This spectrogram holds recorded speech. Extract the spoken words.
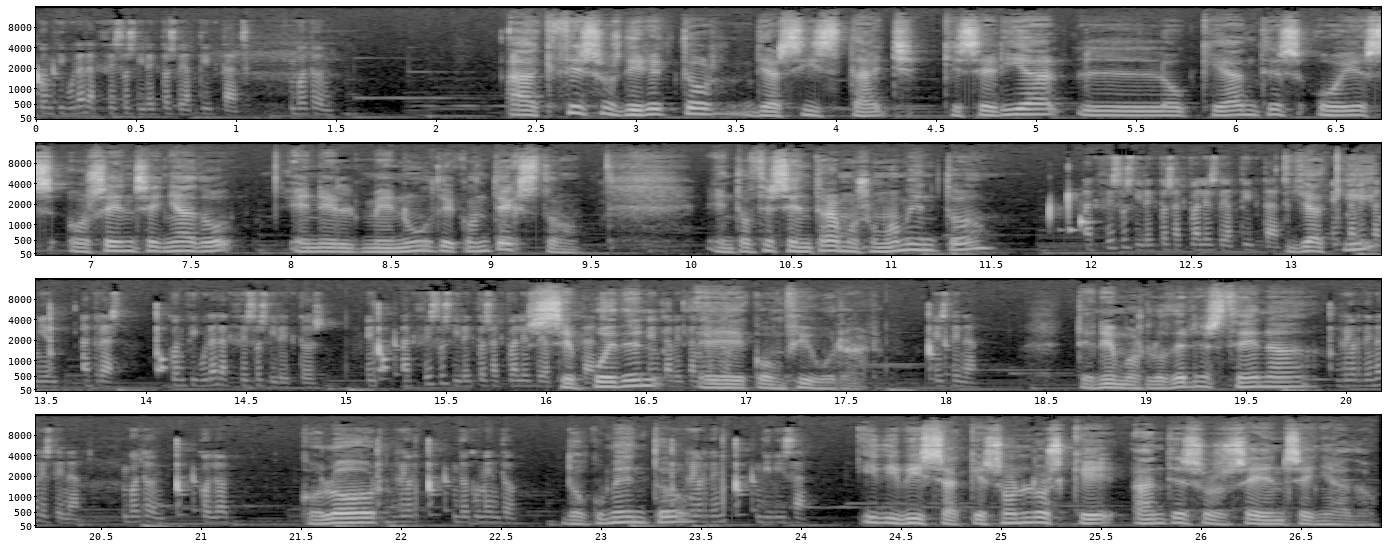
Configurar accesos directos de Active Touch. Botón. Accesos directos de Assist Touch, que sería lo que antes os, he enseñado en el menú de contexto. Entonces entramos un momento, Accesos directos actuales de Active Touch. Y aquí- Encabezamiento. Atrás. Configurar accesos directos. Eh, Accesos directos actuales de se pueden eh, configurar. Escena. Tenemos lo de la escena, Reordenar escena. Botón. Color. color, Reor- documento. documento Reorden. Divisa. y divisa, que son los que antes os he enseñado.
